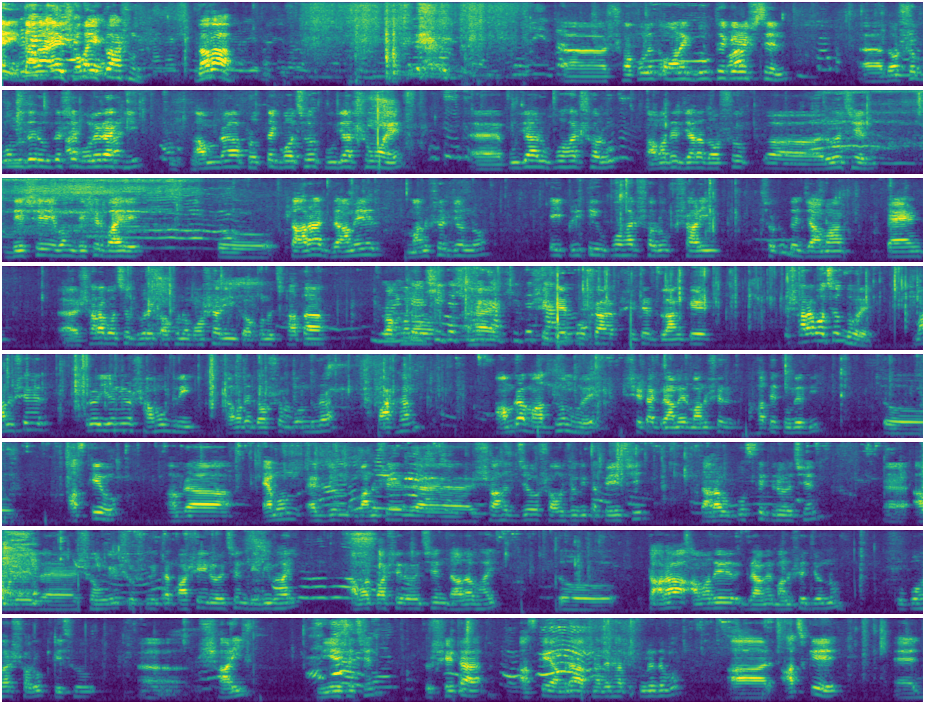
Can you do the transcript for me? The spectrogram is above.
এই দাদা এই সবাই একটু আসুন। দাদা। সকলে তো অনেক দূর থেকে এসেছেন। দর্শক বন্ধুদের উদ্দেশ্যে বলে রাখি আমরা প্রত্যেক বছর পূজার সময়ে পূজার উপহার স্বরূপ আমাদের যারা দর্শক রয়েছেন দেশে এবং দেশের বাইরে তো তারা গ্রামের মানুষের জন্য এই প্রীতি উপহার স্বরূপ শাড়ি ছোটদের জামা প্যান্ট সারা বছর ধরে কখনো মশারি কখনো ছাতা কখনো হ্যাঁ শীতের পোশাক শীতের ব্ল্যাঙ্কেট সারা বছর ধরে মানুষের প্রয়োজনীয় সামগ্রী আমাদের দর্শক বন্ধুরা পাঠান। আমরা মাধ্যম হয়ে সেটা গ্রামের মানুষের হাতে তুলে দিই। তো আজকেও আমরা এমন একজন মানুষের সাহায্য, সহযোগিতা পেয়েছি। তারা উপস্থিত রয়েছেন। আমাদের সঙ্গে সুস্মিতার পাশেই রয়েছেন দিদি ভাই, আমার পাশে রয়েছেন দাদা ভাই। তো তারা আমাদের গ্রামের মানুষের জন্য উপহার স্বরূপ কিছু শাড়ি নিয়ে এসেছেন। তো সেটা আজকে আমরা আপনাদের হাতে তুলে দেব। আর আজকে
